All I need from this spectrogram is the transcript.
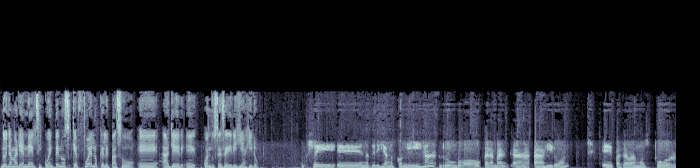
Doña María Nelsi, cuéntenos qué fue lo que le pasó eh, ayer eh, cuando usted se dirigía a Girón. Sí, eh, nos dirigíamos con mi hija rumbo Caramanga a Girón. pasábamos por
